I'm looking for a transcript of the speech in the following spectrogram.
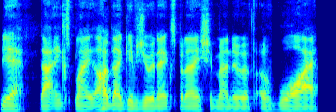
yeah, that explains. I hope that gives you an explanation, Manu, of, of why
